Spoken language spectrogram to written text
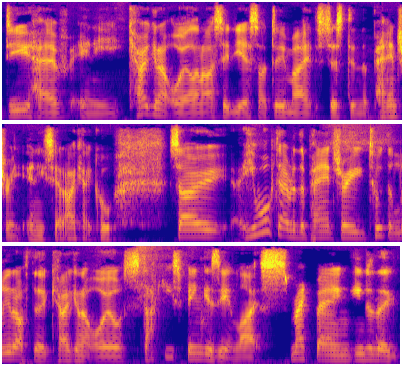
do you have any coconut oil?" And I said, "Yes, I do, mate. It's just in the pantry." And he said, "Okay, cool." So he walked over to the pantry, took the lid off the coconut oil, stuck his fingers in, like smack bang into the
